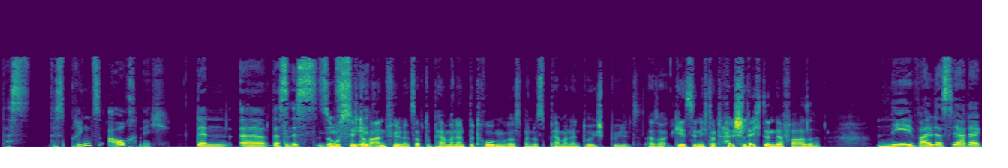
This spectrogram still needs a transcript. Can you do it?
das, das bringt's auch nicht. Denn äh, das, das ist so. Muss sich doch anfühlen, als ob du permanent betrogen wirst, wenn du es permanent durchspülst. Also geht's dir nicht total schlecht in der Phase? Nee, weil das ja der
